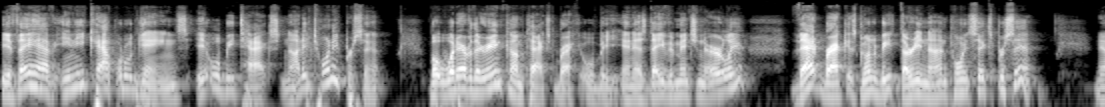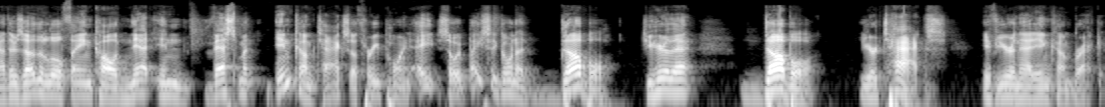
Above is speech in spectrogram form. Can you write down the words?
If they have any capital gains, it will be taxed not at 20%, but whatever their income tax bracket will be. And as David mentioned earlier, that bracket is going to be 39.6%. Now, there's other little thing called net investment income tax of 3.8. So it's basically going to double. Do you hear that? Double your tax if you're in that income bracket.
